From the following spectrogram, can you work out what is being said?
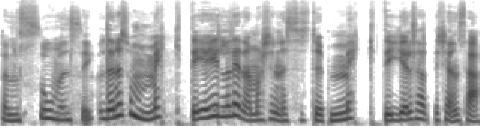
Den är så mysig. Den är så mäktig. Jag gillar det när man känner sig typ mäktig. Eller så att det känns så här,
